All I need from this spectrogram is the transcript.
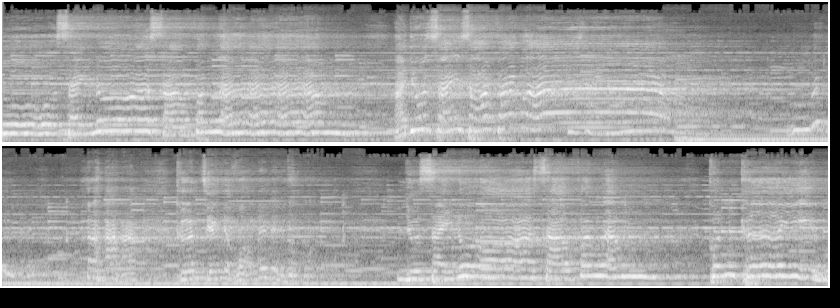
อยู่ใส่นอสาวฟังลามอายุใส่สาวฟังลามอุ๊ยเขินเสียงจากของได้เลยอยู่ใส่นอสาวฟังลำคนเคยโห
